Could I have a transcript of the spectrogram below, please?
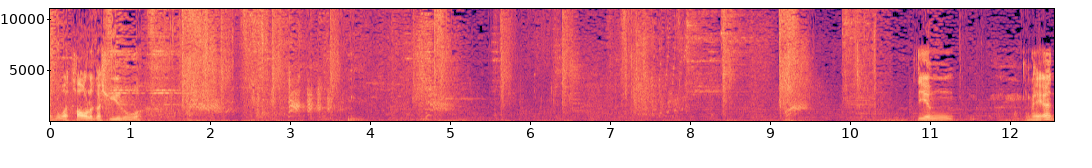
来给我套了个虚弱。丁没摁，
